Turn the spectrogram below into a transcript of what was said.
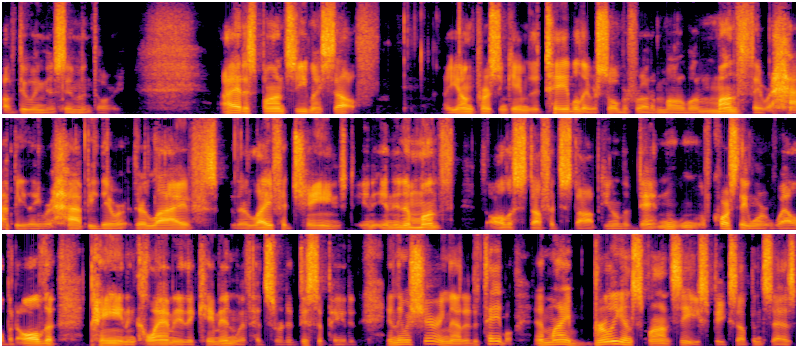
of doing this inventory. I had a sponsee myself a young person came to the table. They were sober for about a, month. They were happy. They were happy. They were their lives. Their life had changed. In in, in a month, all the stuff had stopped. You know, the mm, mm, of course they weren't well, but all the pain and calamity they came in with had sort of dissipated, and they were sharing that at a table. And my brilliant sponsee speaks up and says,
